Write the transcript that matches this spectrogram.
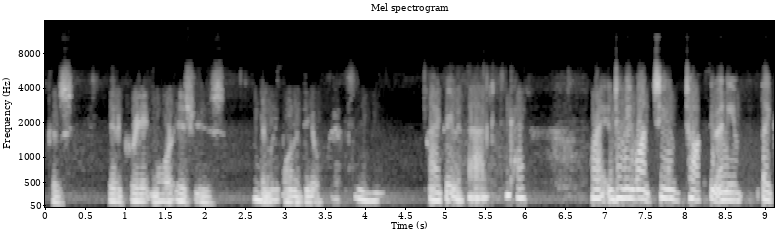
because it'll create more issues than we want to deal with. Mhm. I agree with that. Okay. All right, do we want to talk through any of, like,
